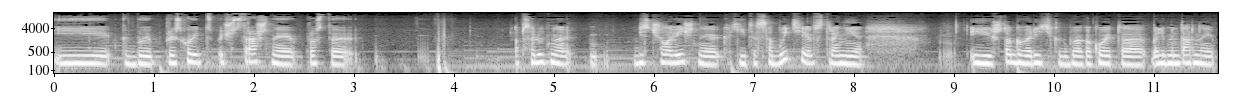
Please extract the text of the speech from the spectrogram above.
и как бы происходят очень страшные просто абсолютно бесчеловечные какие-то события в стране, и что говорить как бы о какой-то элементарной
